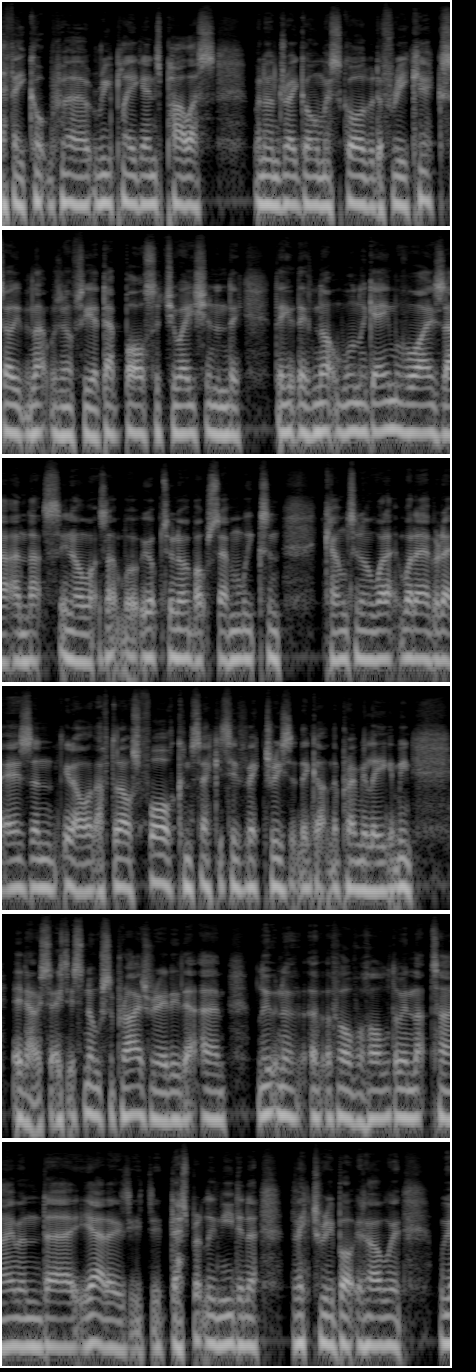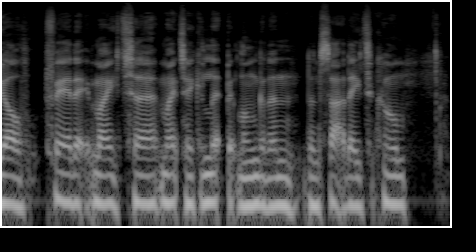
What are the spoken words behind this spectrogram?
FA Cup uh, replay against Palace when Andre Gomes scored with a free kick. So even that was obviously a dead ball situation, and they, they they've not won a game otherwise. That and that's you know what's that what we're up to now about seven weeks and counting or whatever it is. And you know after those four consecutive victories that they got in the Premier League, I mean, you know it's, it's no surprise really that um, Luton have, have, overhauled them in that time, and uh, yeah, they're desperately needing a victory. But you know we we all fear that it might uh, might take a little bit longer than than Saturday to come.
